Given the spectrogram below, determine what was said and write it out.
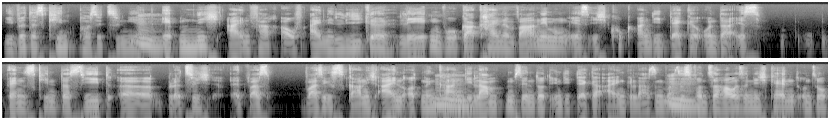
wie wird das Kind positioniert? Mhm. Eben nicht einfach auf eine Liege legen, wo gar keine Wahrnehmung ist. Ich gucke an die Decke und da ist, wenn das Kind das sieht, äh, plötzlich etwas was ich es gar nicht einordnen kann. Mhm. Die Lampen sind dort in die Decke eingelassen, was mhm. es von zu Hause nicht kennt und so.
